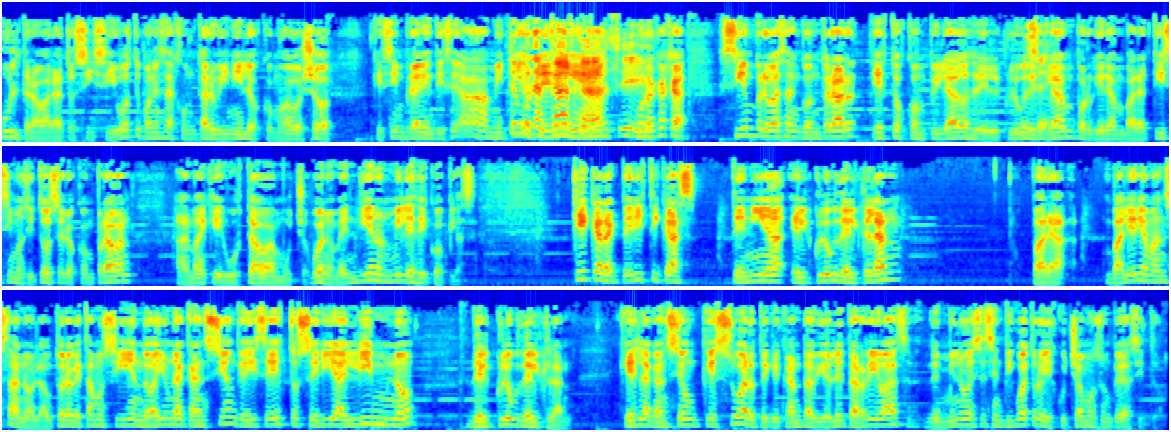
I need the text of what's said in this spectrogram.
Ultra baratos. Y si vos te pones a juntar vinilos como hago yo, que siempre alguien te dice, ah, mi tía Tengo una tenía caja, sí. tengo una caja, siempre vas a encontrar estos compilados del Club del Sí. Clan porque eran baratísimos y todos se los compraban, además que gustaba mucho. Bueno, vendieron miles de copias. ¿Qué características tenía el Club del Clan? Para Valeria Manzano, la autora que estamos siguiendo, hay una canción que dice esto sería el himno del Club del Clan, que es la canción Qué suerte que canta Violeta Rivas de 1964 y escuchamos un pedacito.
